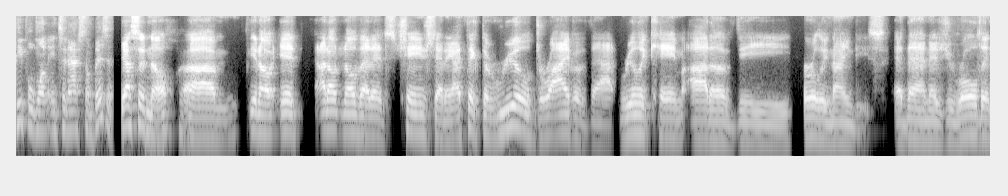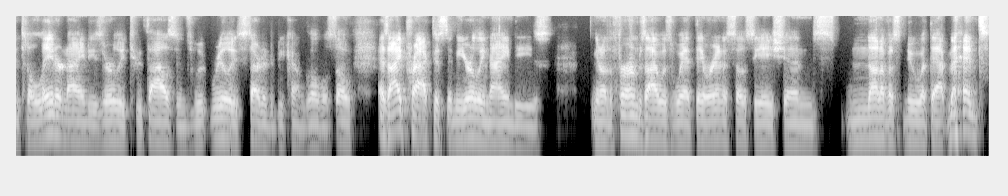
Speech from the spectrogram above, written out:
people want international business? Yes and no. Um, you know, it. I don't know that it's changed any. I think the real drive of that really came out of the early 90s. And then as you rolled into the later 90s, early 2000s, it really started to become global. So as I practiced in the early 90s, you know the firms i was with they were in associations none of us knew what that meant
